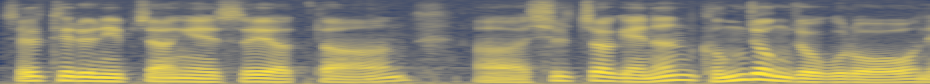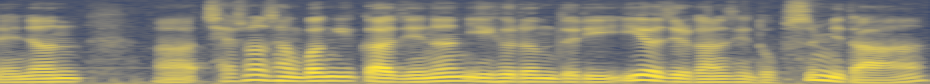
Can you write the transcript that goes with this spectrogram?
셀트리온 입장에서의 어떤 어, 실적에는 긍정적으로 내년 아, 최소한 상반기까지는 이 흐름들이 이어질 가능성이 높습니다.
